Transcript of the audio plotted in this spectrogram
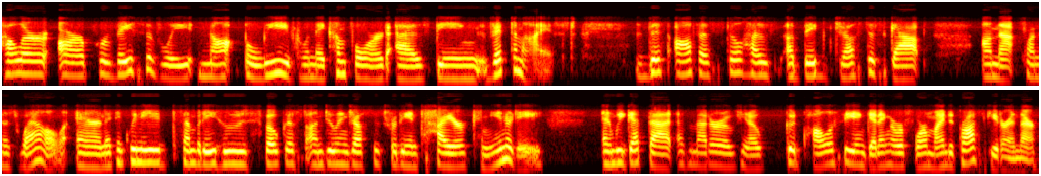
color are pervasively not believed when they come forward as being victimized. This office still has a big justice gap on that front as well. And I think we need somebody who's focused on doing justice for the entire community. And we get that as a matter of, you know, good policy and getting a reform-minded prosecutor in there.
